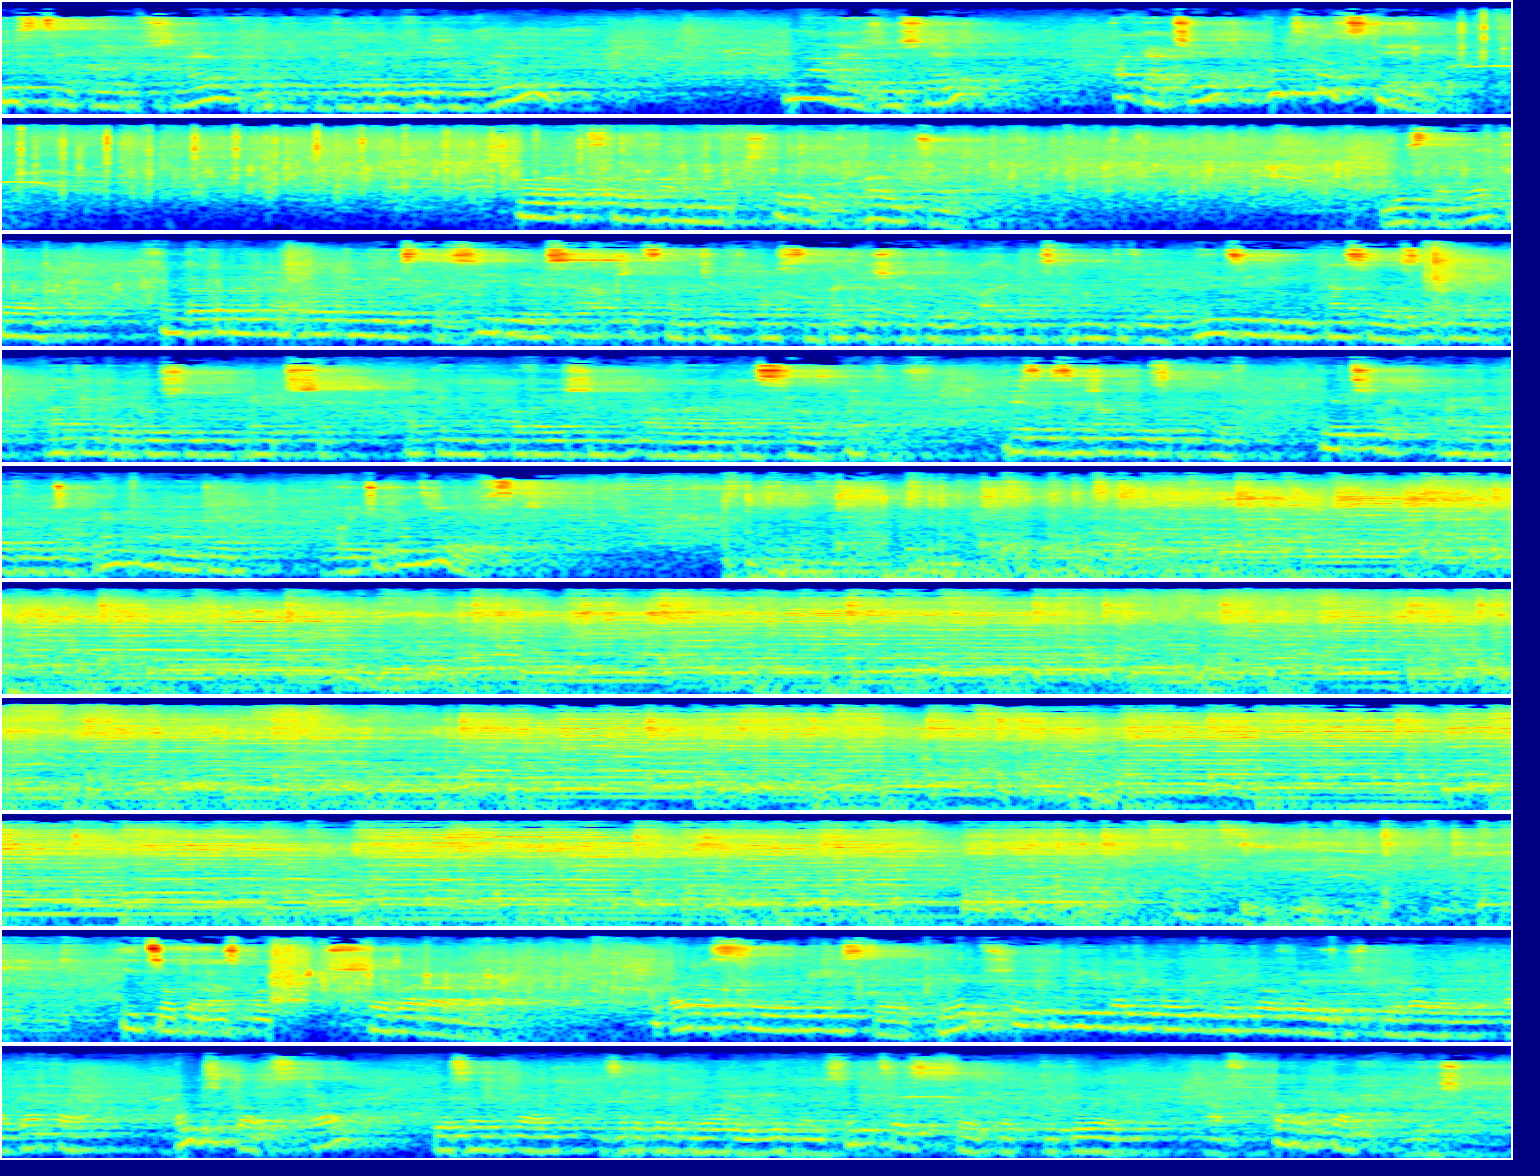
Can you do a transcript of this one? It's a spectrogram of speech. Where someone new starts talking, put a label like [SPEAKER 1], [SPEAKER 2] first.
[SPEAKER 1] Miejsce pierwsze w drugiej kategorii wiekowej należy się Agacie Kuczkowskiej. Szkoła podstawowa nr 4 w Walcu. Jest Agata. Fundatorem nagrody jest Zibi S.A., przedstawiciel w Polsce takich światowych marek instrumentów jak m.in. Casio Zibian, Latin Percussion, Gretsch, takim Ovation, Alvaro Casio, Petrów. Prezes zarządu Zbigniew Pietrzak, nagrodę wręczy brand manager Wojciech Andrzejewski.
[SPEAKER 2] I co teraz?
[SPEAKER 1] Szewarala. Oraz e, miejsce pierwsze w drugiej kategorii wiekowej śpiewała Agata Buczkowska. Piosenka z repertuaru Jednej Sukces pod tytułem A w parkach jesień.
